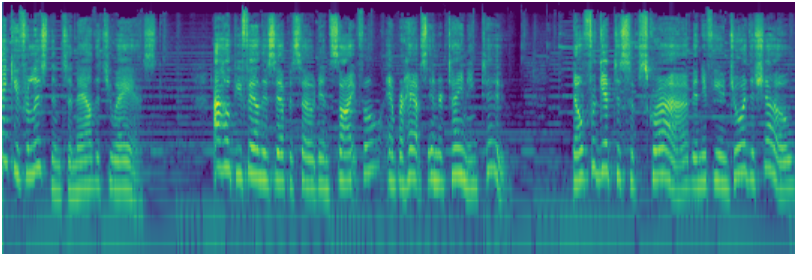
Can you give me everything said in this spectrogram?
Thank you for listening to Now That You Ask. I hope you found this episode insightful and perhaps entertaining too. Don't forget to subscribe, and if you enjoy the show,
